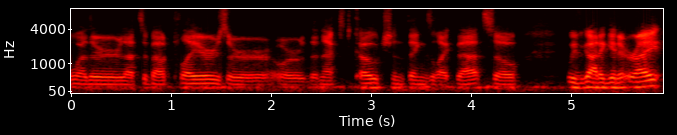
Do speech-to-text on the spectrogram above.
whether that's about players or or the next coach and things like that. So we've got to get it right.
